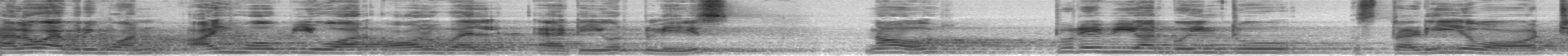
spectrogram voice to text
Hello everyone, I hope you are all well at your place. Now, today we are going to study about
